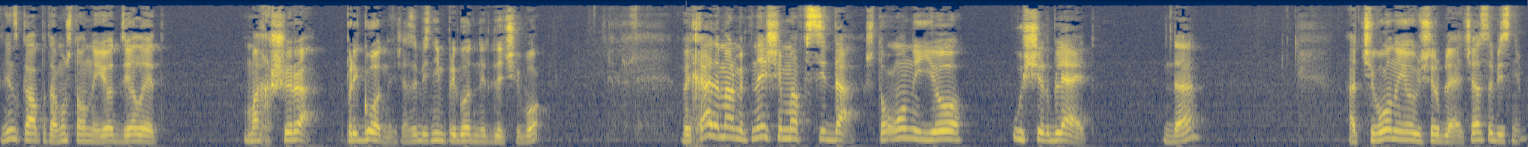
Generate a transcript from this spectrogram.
Один сказал, потому что он ее делает махшира, пригодный. Сейчас объясним, пригодный для чего. Вехада мармипнейши мавсида, что он ее ущербляет. Да? От чего он ее ущербляет? Сейчас объясним.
